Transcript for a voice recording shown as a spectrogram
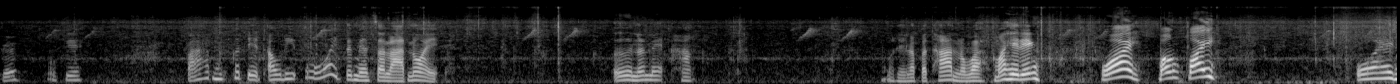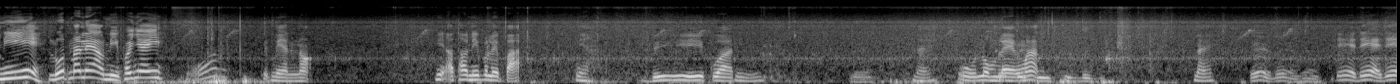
เค โอเคป้ามึงก็เด็ดเอาดิ โอ้ย แต่แมนสลัดหน่อย เออ นั่นแหละหักมาได้รับประทานหรอวะ มาเฮ็ดเองโอ้ยบังไป โอ้ย นี่หลุดมาแล้ว นี่พ่อใหญ่โอ้ยเป็นแมนเนาะ นี่เอาเท่านี้ไปเลยปะ เนี่ยดีกว่านี้ Yeah. ไหนโอ้ลมแรงมาก Too big one, too big. ไหน There, there, there. เด้เด้เด้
